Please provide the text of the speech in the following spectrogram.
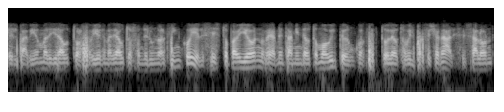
el pabellón Madrid Auto, los pabellones de Madrid Auto son del 1 al 5 y el sexto pabellón realmente también de automóvil, pero un concepto de automóvil profesional. Es el salón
